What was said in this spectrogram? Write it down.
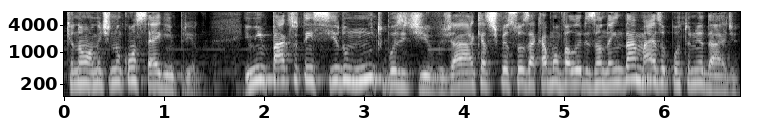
que normalmente não conseguem emprego. E o impacto tem sido muito positivo, já que essas pessoas acabam valorizando ainda mais a oportunidade.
